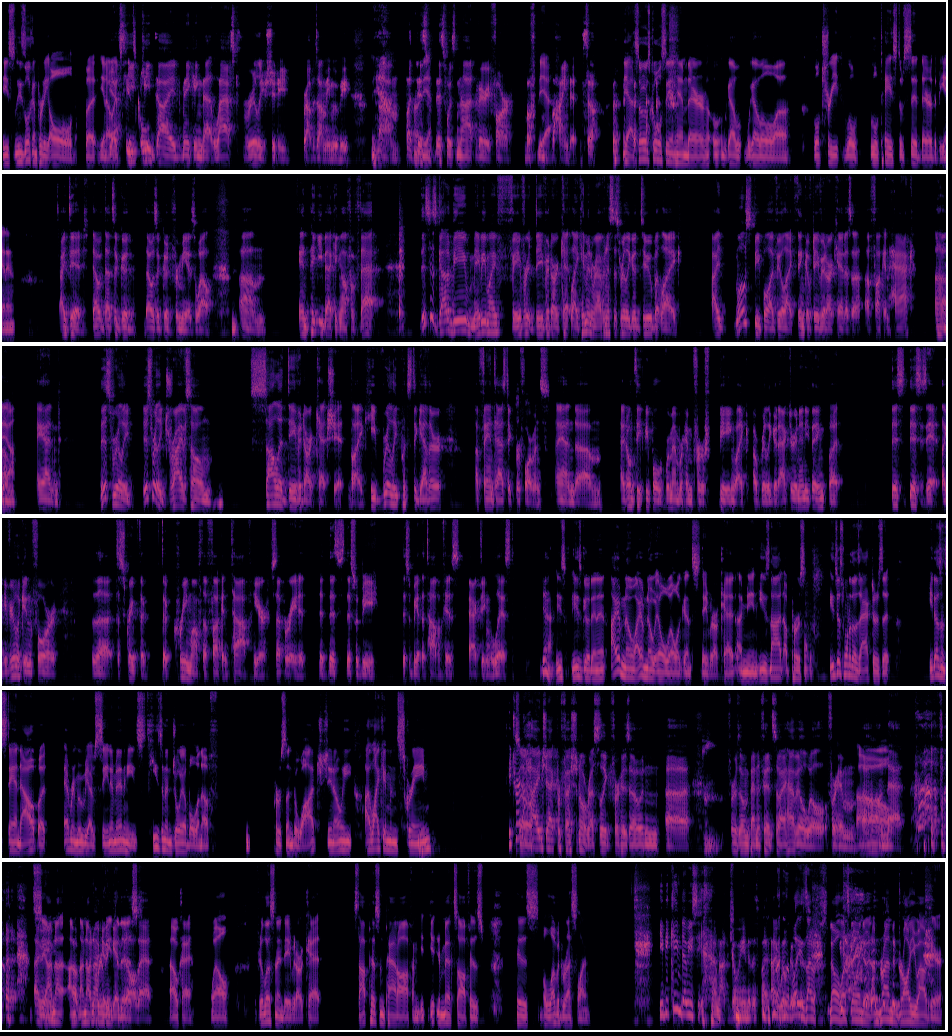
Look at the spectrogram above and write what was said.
He's he's looking pretty old, but you know it's, he, it's cool. he died making that last really shitty Rob Zombie movie. yeah. Um, but this Yeah. this was not very far bef- Yeah. behind it. So yeah, so it was cool seeing him there. We got we got a little uh little treat, little little taste of Sid there at the beginning. I did. That that's a good. That was a good for me as well. Um, and piggybacking off of that, this has got to be maybe my favorite David Arquette. Like him and Ravenous is really good too, but like I most people I feel like think of David Arquette as a, a fucking hack. Um, Yeah. and this really this really drives home solid David Arquette shit. Like he really puts together a fantastic performance, and um, I don't think people remember him for being like a really good actor in anything, but this this is it. Like if you're looking for the to scrape the the cream off the fucking top here, separated, that this this would be this would be at the top of his acting list. Yeah, he's he's good in it. I have no I have no ill will against David Arquette. I mean, he's not a person. He's just one of those actors that he doesn't stand out, but every movie I've seen him in, he's he's an enjoyable enough person to watch. You know, he I like him in Scream. He tried to hijack professional wrestling for his own uh, for his own benefit, so I have ill will for him uh, Oh. on that. but I See, mean, I'm not I'm, I'm not, going privy to get to into all that. Okay. Well, if you're listening, David Arquette, stop pissing Pat off and get, get your mitts off his his beloved wrestling. He became WC. I'm not going into this, but I will. Please, I, no, let's go into it. I'm trying to draw you out here.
